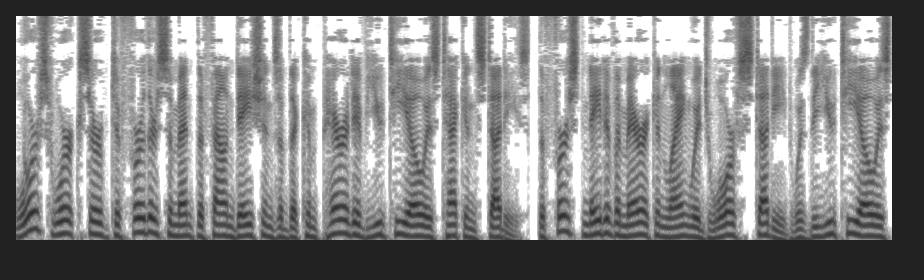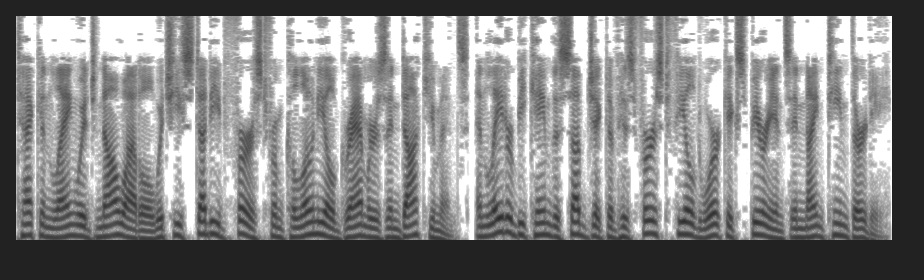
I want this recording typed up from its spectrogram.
Whorf's work served to further cement the foundations of the comparative Uto-Aztecan studies. The first Native American language Whorf studied was the Uto-Aztecan language Nahuatl, which he studied first from colonial grammars and documents, and later became the subject of his first field work experience in 1930.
